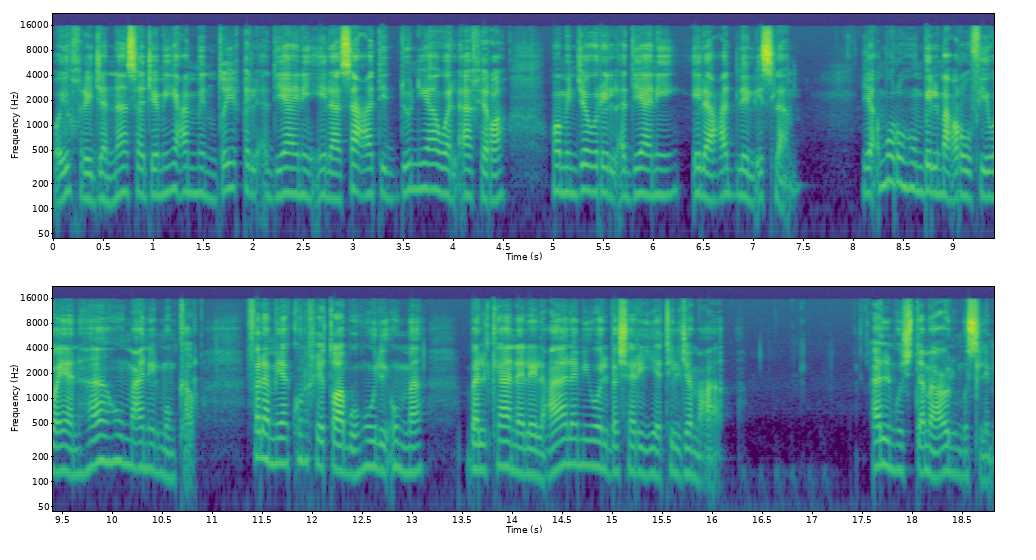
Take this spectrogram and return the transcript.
ويخرج الناس جميعا من ضيق الأديان إلى سعه الدنيا والآخرة ومن جور الأديان إلى عدل الإسلام. يأمرهم بالمعروف وينهاهم عن المنكر فلم يكن خطابه لأمة بل كان للعالم والبشرية الجمعاء. المجتمع المسلم.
